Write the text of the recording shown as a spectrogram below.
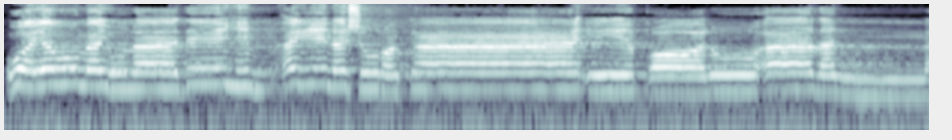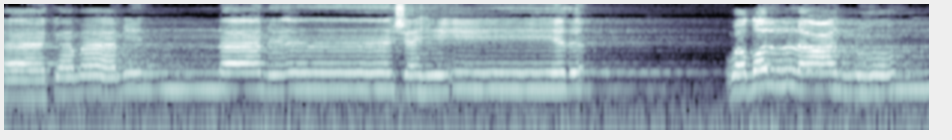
ويوم يناديهم أين شركائي؟ قالوا اذنا كما منا من شهيد وضل عنهم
